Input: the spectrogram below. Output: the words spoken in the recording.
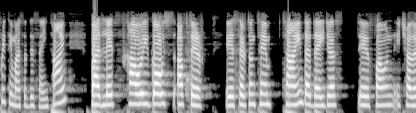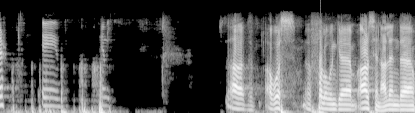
pretty much at the same time. But let's how it goes after a certain time that they just uh, found each other. Uh, uh, I was uh, following um, Arsenal and uh,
